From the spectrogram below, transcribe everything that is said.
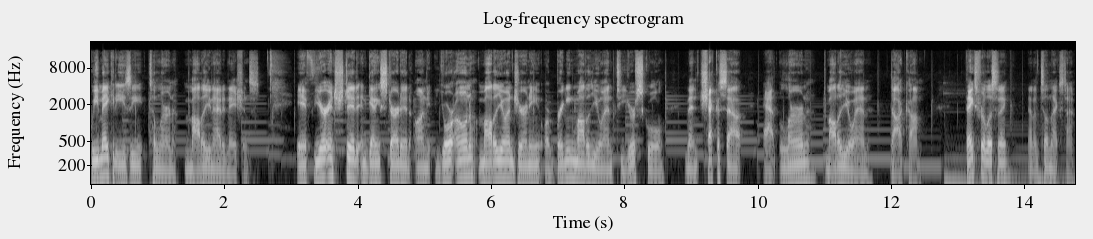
We make it easy to learn Model United Nations. If you're interested in getting started on your own Model UN journey or bringing Model UN to your school, then check us out at learnmodelun.com. Thanks for listening and until next time.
